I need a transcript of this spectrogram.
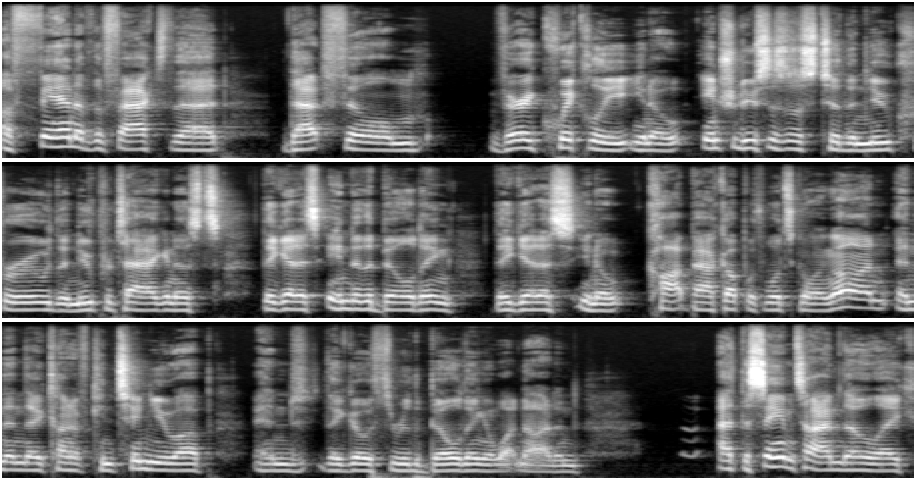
a fan of the fact that that film very quickly, you know, introduces us to the new crew, the new protagonists. They get us into the building. They get us, you know, caught back up with what's going on. And then they kind of continue up and they go through the building and whatnot. And at the same time, though, like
